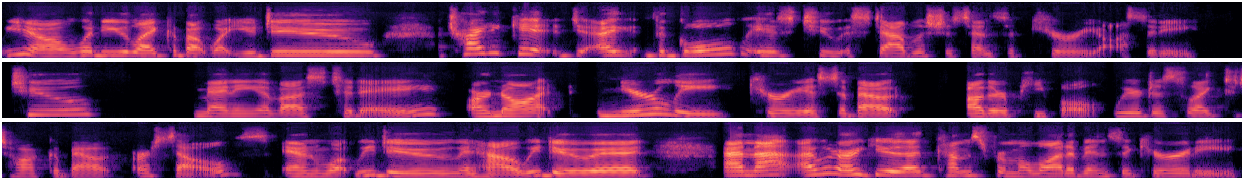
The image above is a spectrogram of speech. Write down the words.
you know what do you like about what you do try to get I, the goal is to establish a sense of curiosity too many of us today are not nearly curious about other people we're just like to talk about ourselves and what we mm-hmm. do and how we do it and that i would argue that comes from a lot of insecurity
